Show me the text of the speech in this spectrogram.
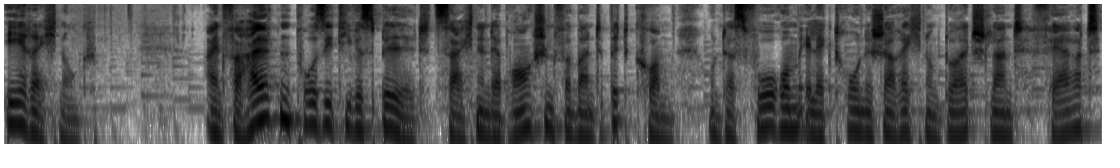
E-Rechnung Ein verhalten positives Bild zeichnen der Branchenverband Bitkom und das Forum Elektronischer Rechnung Deutschland FERD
